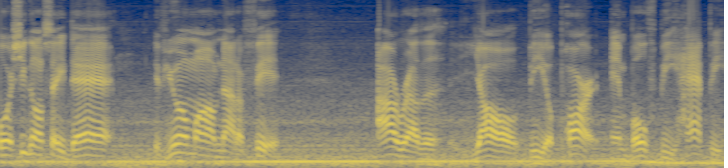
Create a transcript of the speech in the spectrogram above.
or she gonna say, Dad, if you and mom not a fit, I'd rather y'all be apart and both be happy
